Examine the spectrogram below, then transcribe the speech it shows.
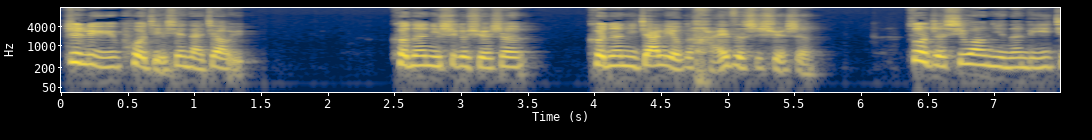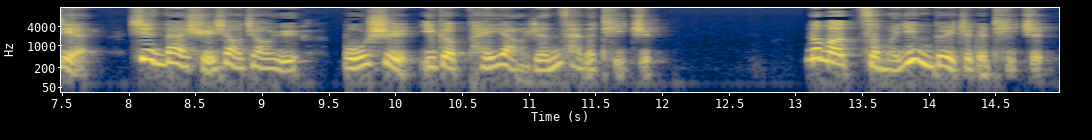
致力于破解现代教育。可能你是个学生，可能你家里有个孩子是学生。作者希望你能理解，现代学校教育不是一个培养人才的体制。那么，怎么应对这个体制？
